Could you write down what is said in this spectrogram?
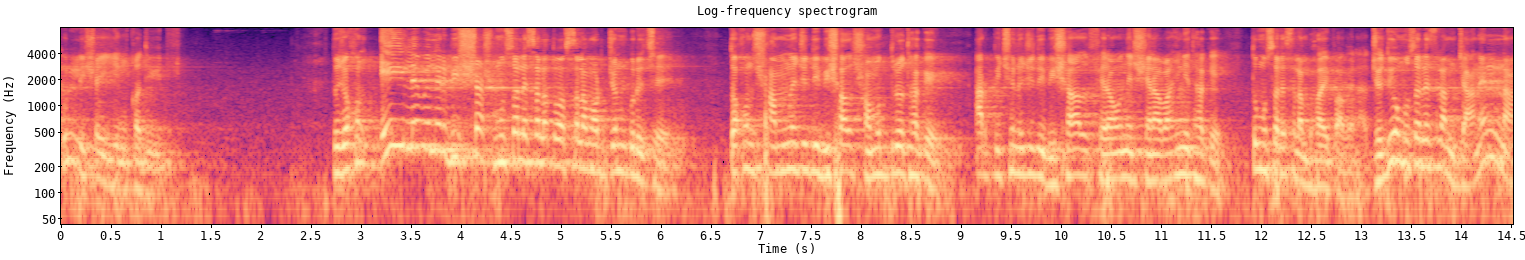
কুল্লি শাইইন কাদির। তো যখন এই লেভেলের বিশ্বাস মুসা আলাহ সাল্লাতাম অর্জন করেছে তখন সামনে যদি বিশাল সমুদ্র থাকে আর পিছনে যদি বিশাল ফেরাউনের সেনাবাহিনী থাকে, তো মুসা আলাইসাল্লাম ভয় পাবে না। যদিও মুসা আলাইসাল্লাম জানেন না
